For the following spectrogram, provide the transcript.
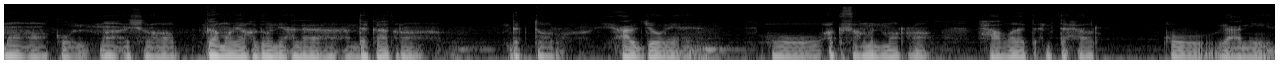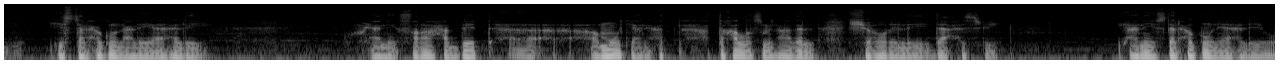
ما أكل ما أشرب. قاموا ياخذوني على دكاترة دكتور يعالجوني. وأكثر من مرة حاولت أنتحر ويعني يستلحقون علي أهلي. يعني صراحة حبيت أموت يعني حتى التخلص من هذا الشعور اللي دا أحس فيه. يعني يستلحقوني أهلي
